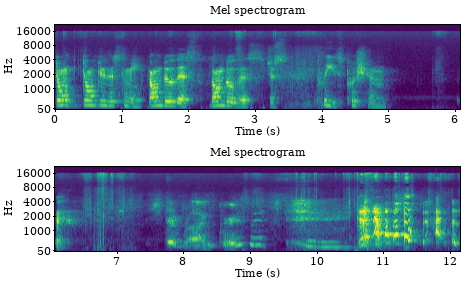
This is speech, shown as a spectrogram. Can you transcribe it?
Don't, don't do this to me. Don't do this. Don't do this. Just, please, push him. the wrong person. I was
